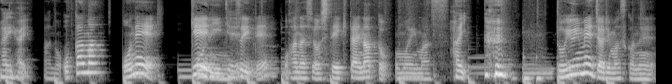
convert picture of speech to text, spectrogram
はいはい。あのおかまお姉芸人についてお話をしていきたいなと思います。はい。どういうイメージありますかね？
